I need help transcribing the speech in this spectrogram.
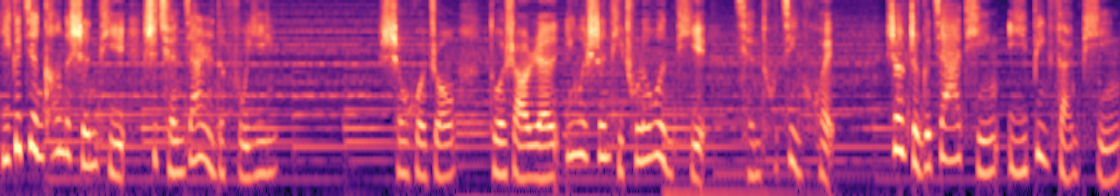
一个健康的身体是全家人的福音。生活中多少人因为身体出了问题，前途尽毁，让整个家庭一并返贫。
